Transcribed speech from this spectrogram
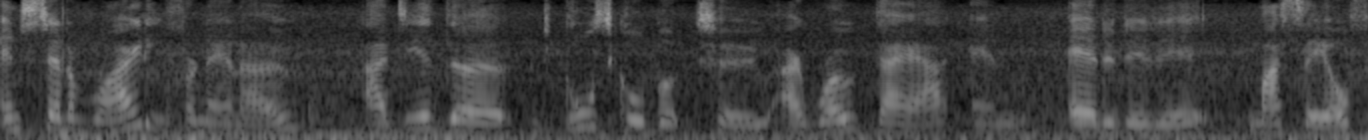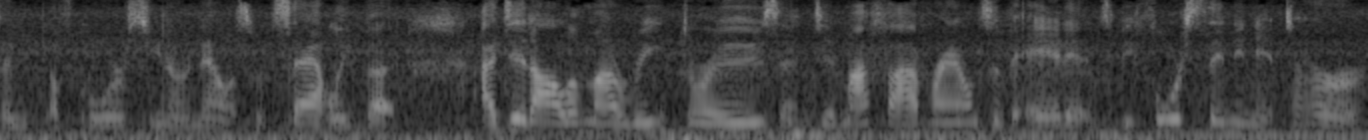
instead of writing for Nano, I did the Ghoul School book too. I wrote that and edited it myself, and of course, you know, now it's with Sally. But I did all of my read throughs and did my five rounds of edits before sending it to her.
